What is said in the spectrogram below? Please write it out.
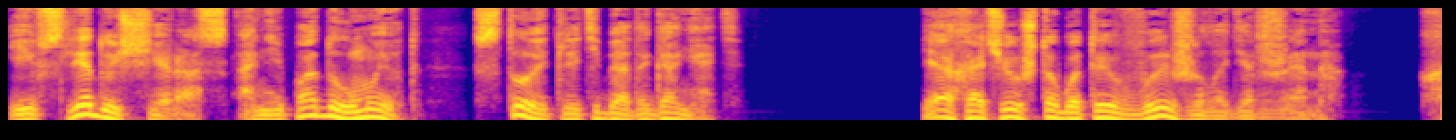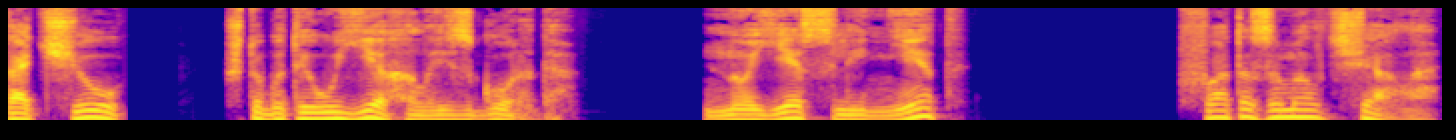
и в следующий раз они подумают, стоит ли тебя догонять. Я хочу, чтобы ты выжила, Держена. Хочу, чтобы ты уехала из города. Но если нет... Фата замолчала,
